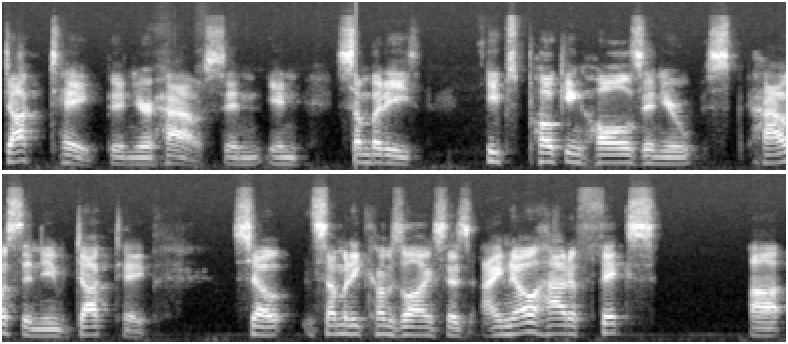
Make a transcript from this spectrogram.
duct tape in your house and and somebody keeps poking holes in your house and you duct tape. So somebody comes along and says, "I know how to fix uh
